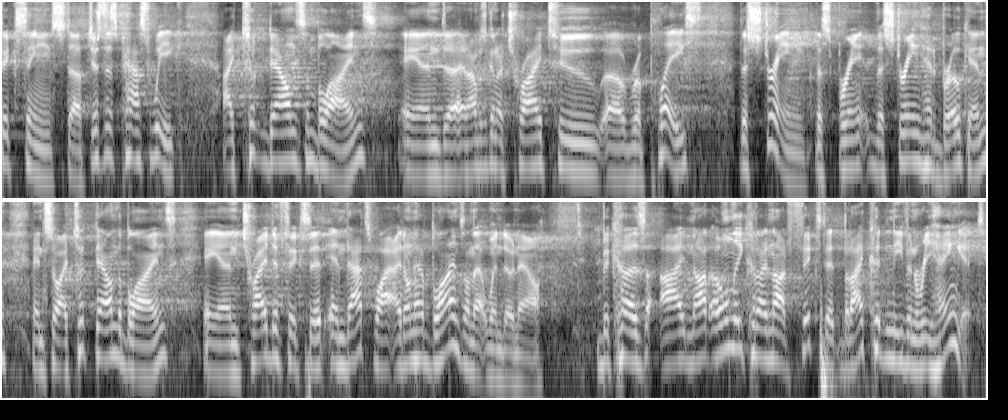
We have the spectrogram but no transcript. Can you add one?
fixing stuff. Just this past week, I took down some blinds, and, uh, and I was going to try to uh, replace the string. The, spring, the string had broken, and so I took down the blinds and tried to fix it, and that's why I don't have blinds on that window now. Because I not only could I not fix it, but I couldn't even rehang it.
